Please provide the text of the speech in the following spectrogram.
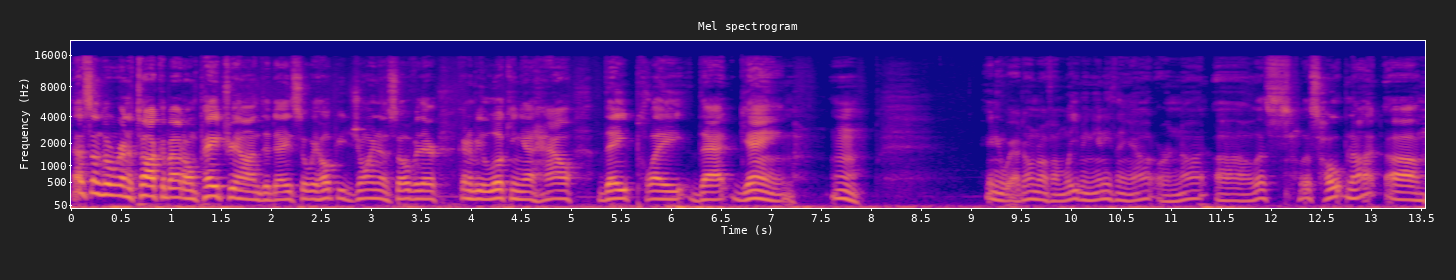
That's something we're going to talk about on Patreon today, so we hope you join us over there. Going to be looking at how they play that game. Mm. Anyway, I don't know if I'm leaving anything out or not. Uh, let's let's hope not. Uh,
